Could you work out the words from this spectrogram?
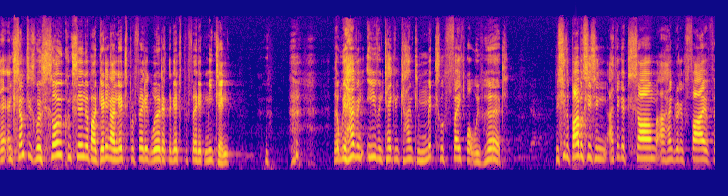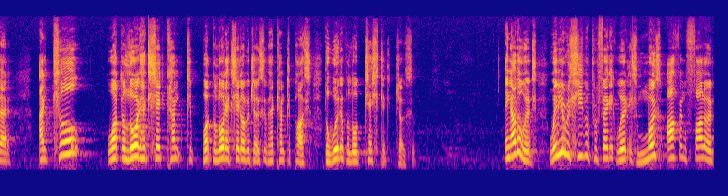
And, and sometimes we're so concerned about getting our next prophetic word at the next prophetic meeting that we haven't even taken time to mix with faith what we've heard. You see, the Bible says in, I think it's Psalm 105, that until what the Lord had said come to, what the Lord had said over Joseph had come to pass, the word of the Lord tested Joseph. In other words, when you receive a prophetic word, it's most often followed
